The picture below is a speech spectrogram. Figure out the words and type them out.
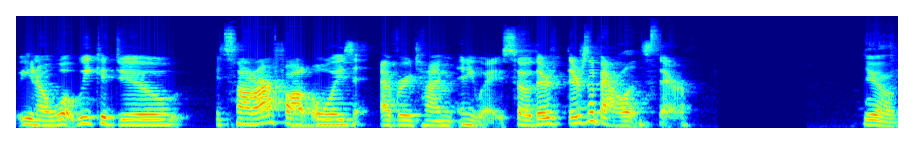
you know what we could do. It's not our fault always every time anyway. So there's there's a balance there. Yeah.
